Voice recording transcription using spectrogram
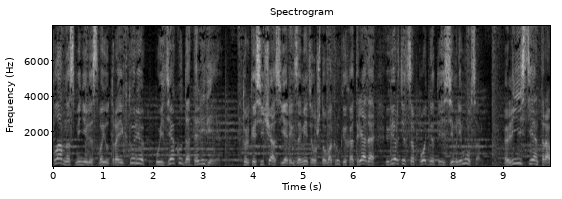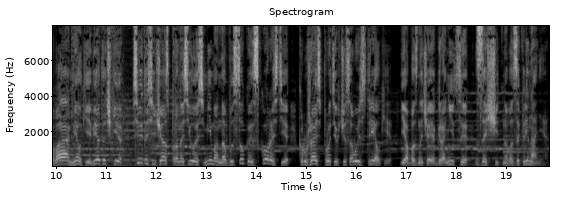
плавно сменили свою траекторию, уйдя куда-то левее. Только сейчас Ярик заметил, что вокруг их отряда вертится поднятый с земли мусор. Листья, трава, мелкие веточки – все это сейчас проносилось мимо на высокой скорости, кружась против часовой стрелки и обозначая границы защитного заклинания.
